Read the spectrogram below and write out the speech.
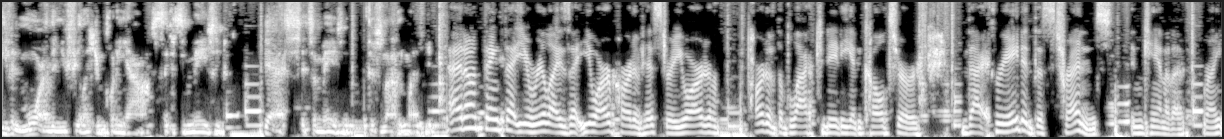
even more than you feel like you're putting out. It's, like, it's amazing. Yes, it's amazing. There's nothing like it. I don't think that you realize that you are part of history. You are part of the Black Canadian culture that created this trend in Canada, right?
